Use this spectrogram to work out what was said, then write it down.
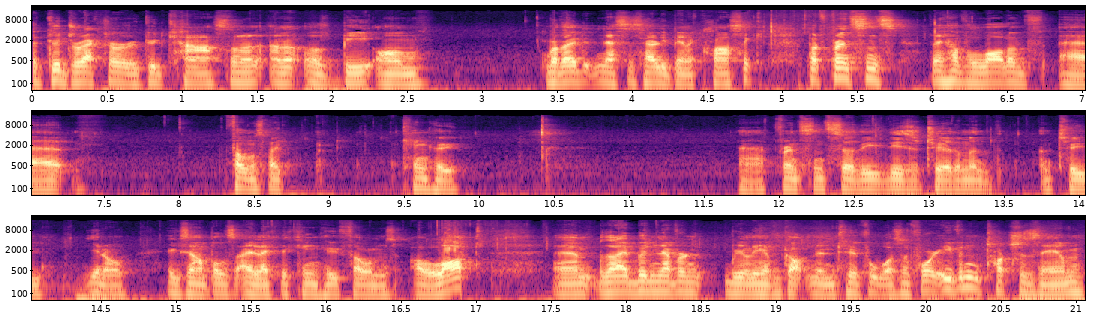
a good director or a good cast on it, and it'll be on without it necessarily being a classic. But for instance, they have a lot of uh, films like King Hu. Uh, for instance, so the, these are two of them, and, and, two you know examples. I like the King Hu films a lot, um, that I would never really have gotten into if it wasn't for even Touch of Zen,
